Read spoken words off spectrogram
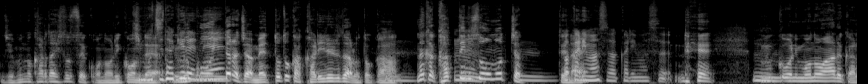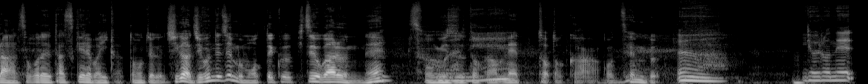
自分の体一つでこう乗り込んで向こう行ったらじゃあメットとか借りれるだろうとか、うん。なんか勝手にそう思っちゃってわかりますわかります、でうん。向こうに物はあるからそこで助ければいいかと思ってるけど違う自分で全部持っていく必要があるんね、そうだね。お水とかメットとかこう全部。うん。いろいろね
